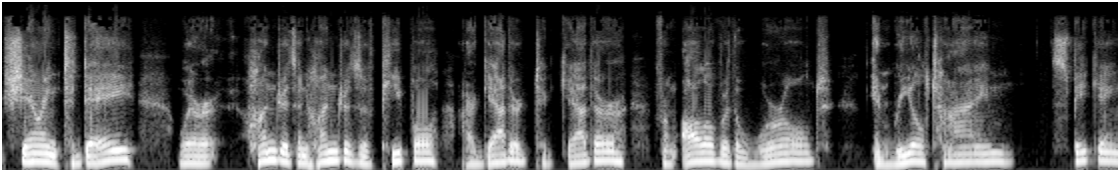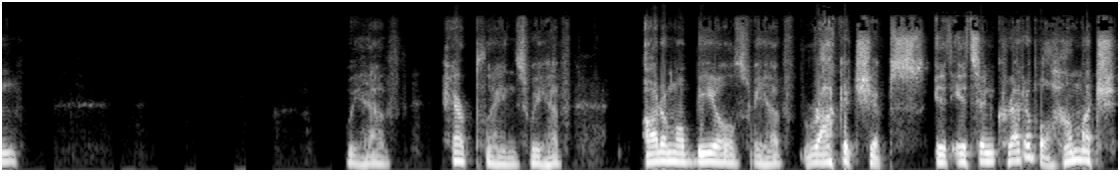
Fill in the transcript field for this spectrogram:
sharing today where hundreds and hundreds of people are gathered together from all over the world in real time speaking. We have airplanes. We have automobiles, we have rocket ships. It, it's incredible how much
